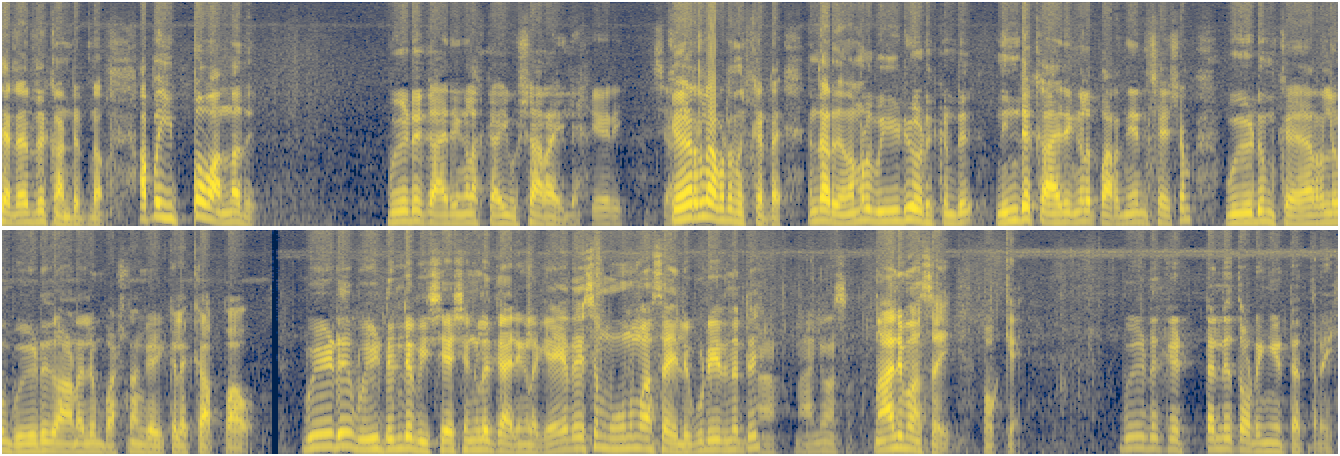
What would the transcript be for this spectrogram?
ചിലർ കണ്ടിട്ടുണ്ടാവും. അപ്പോൾ ഇപ്പോൾ വന്നത് വീട് കാര്യങ്ങളൊക്കെ ആയി ഉഷാറായില്ലേ? കേരളം അവിടെ നിൽക്കട്ടെ എന്താ പറയുക നമ്മൾ വീഡിയോ എടുക്കുന്നുണ്ട് നിന്റെ കാര്യങ്ങൾ പറഞ്ഞതിന് ശേഷം വീടും കേരളും വീട് കാണലും ഭക്ഷണം കഴിക്കലൊക്കെ അപ്പാവും. വീട് വീടിന്റെ വിശേഷങ്ങൾ കാര്യങ്ങളൊക്കെ ഏകദേശം മൂന്ന് മാസമായില്ലേ കൂടി ഇരുന്നിട്ട് നാല് മാസം. നാല് മാസമായി ഓക്കെ വീട് കെട്ടൽ തുടങ്ങിയിട്ട് എത്രയായി?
